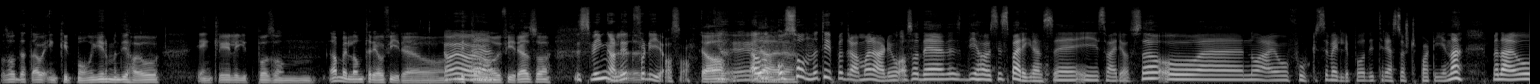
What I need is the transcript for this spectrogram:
altså, dette er jo enkeltmålinger, men de har jo egentlig ligget på sånn ja, mellom tre og fire og Ja, ja, litt over fire. Så Det svinger litt for de, altså. ja, det og, er, sånne typer dramaer er det jo. Altså det, de har jo sin sperregrense i Sverige også, og eh, nå er jo fokuset veldig på de tre største partiene. Men det er jo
